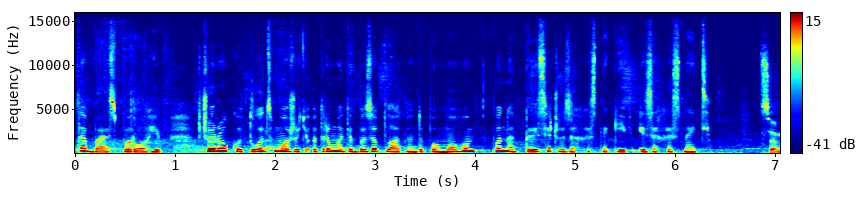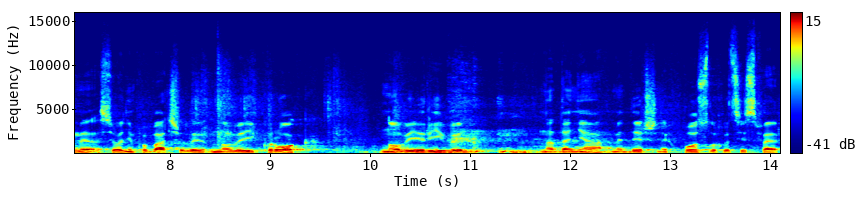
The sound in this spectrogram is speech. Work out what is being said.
та без порогів. Щороку тут зможуть отримати безоплатну допомогу понад тисячу захисників і захисниць. Це ми сьогодні побачили новий крок, новий рівень надання медичних послуг у цій сфері.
